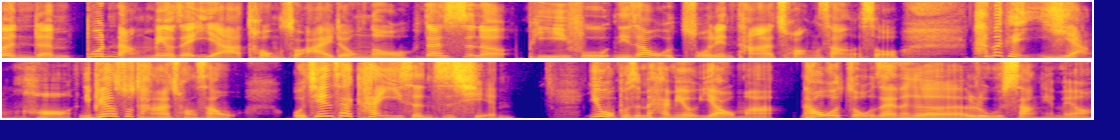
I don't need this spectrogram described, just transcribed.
本人不能没有在牙痛，说 I don't know。但是呢，皮肤，你知道我昨天躺在床上的时候，他那个痒哈，你不要说躺在床上，我今天在看医生之前，因为我不是还没有药吗？然后我走在那个路上，有没有？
